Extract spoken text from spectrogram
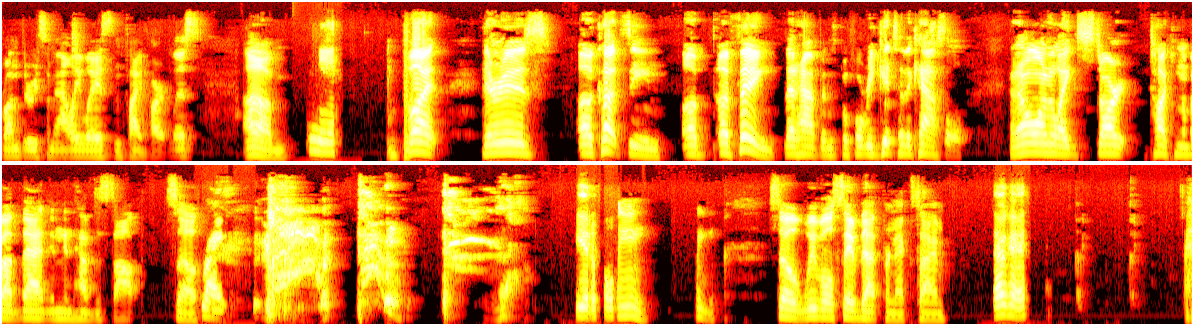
run through some alleyways and fight Heartless. Um, Yeah. but there is a cutscene, a a thing that happens before we get to the castle, and I don't want to like start talking about that and then have to stop. So Right. Beautiful. Mm. Mm. so we will save that for next time. Okay.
